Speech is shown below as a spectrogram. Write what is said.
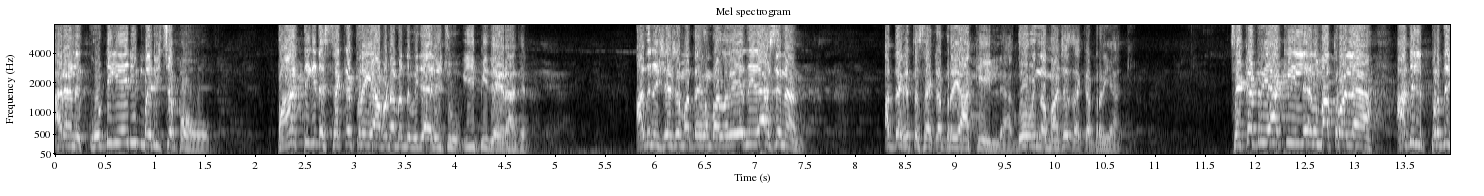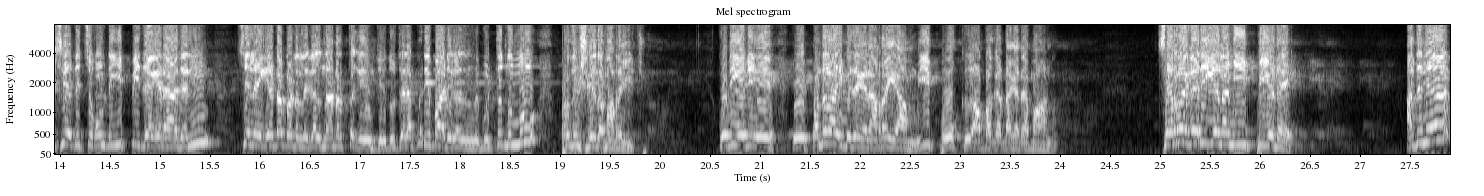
ആരാണ് കൊടിയേരി മരിച്ചപ്പോ പാർട്ടിയുടെ സെക്രട്ടറി ആവണമെന്ന് വിചാരിച്ചു ഇ പി ജയരാജൻ. അതിനുശേഷം അദ്ദേഹം വളരെ നിരാശനാണ്. അദ്ദേഹത്തെ സെക്രട്ടറി ആക്കിയില്ല. ഗോവിന്ദ മാഷ സെക്രട്ടറി ആക്കി. സെക്രട്ടറി ആക്കിയില്ല എന്ന് മാത്രമല്ല അതിൽ പ്രതിഷേധിച്ചുകൊണ്ട് ഇ പി ജയരാജൻ ചില ഇടപെടലുകൾ നടത്തുകയും ചെയ്തു. ചില പരിപാടികളിൽ നിന്ന് വിട്ടുനിന്നു പ്രതിഷേധം അറിയിച്ചു. കൊടിയേരിയെ പിണറായി വിജയൻ അറിയാം ഈ പോക്ക് അപകടകരമാണ്. ചെറുകരിയണം ഇ പിയുടെ. അതിന്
